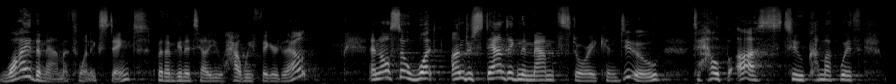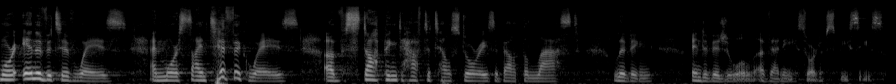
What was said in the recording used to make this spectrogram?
why the mammoth went extinct, but I'm going to tell you how we figured it out, and also what understanding the mammoth story can do to help us to come up with more innovative ways and more scientific ways of stopping to have to tell stories about the last living individual of any sort of species.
